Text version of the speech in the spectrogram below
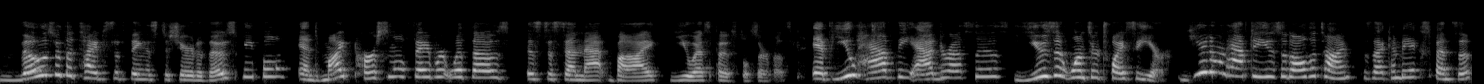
those are the types of things to share to those people. And my personal favorite with those is to send that by US Postal Service. If you have the addresses, use it once or twice a year. You don't have to use it all the time because that can be expensive.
